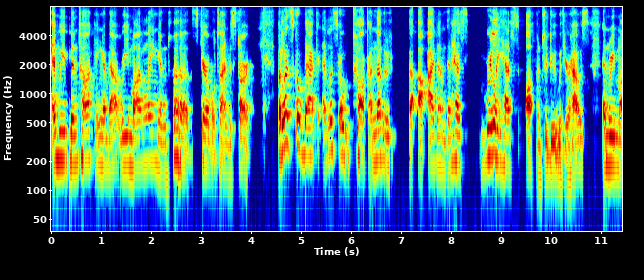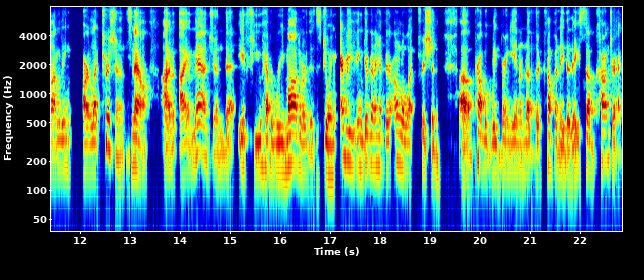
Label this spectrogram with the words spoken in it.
and we've been talking about remodeling, and it's a terrible time to start. But let's go back and let's go talk another uh, item that has really has often to do with your house and remodeling our electricians. Now, I, I, imagine that if you have a remodeler that's doing everything, they're going to have their own electrician, uh, probably bring in another company that they subcontract.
